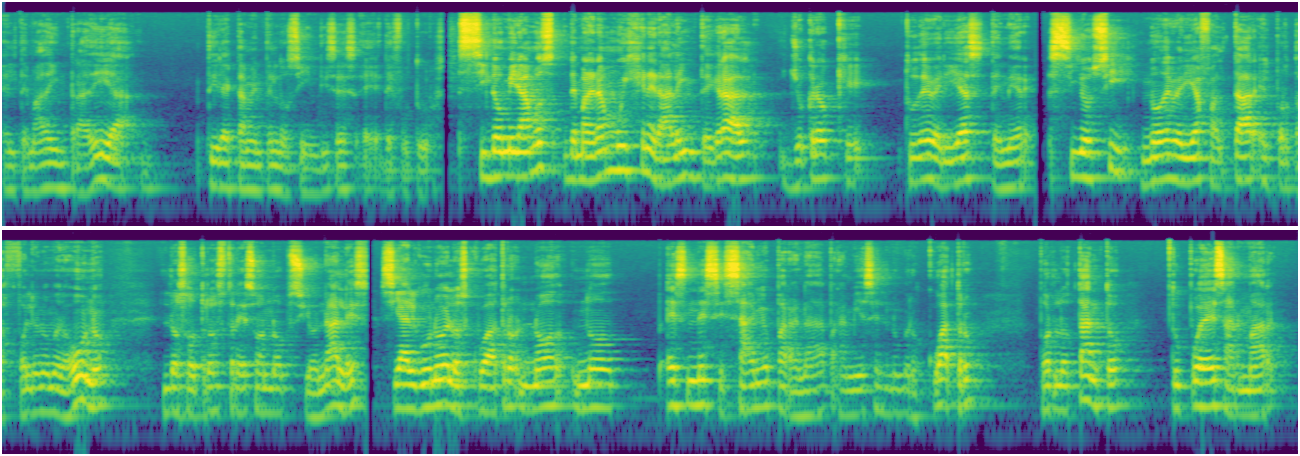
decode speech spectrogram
el tema de intradía directamente en los índices eh, de futuros. Si lo miramos de manera muy general e integral, yo creo que tú deberías tener sí o sí, no debería faltar el portafolio número uno, los otros tres son opcionales. Si alguno de los cuatro no, no es necesario para nada, para mí es el número cuatro. Por lo tanto, tú puedes armar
